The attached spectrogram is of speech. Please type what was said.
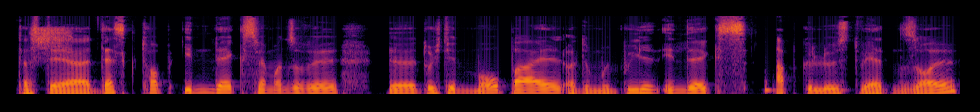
dass der Desktop-Index, wenn man so will, äh, durch den Mobile oder den mobilen Index abgelöst werden soll.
